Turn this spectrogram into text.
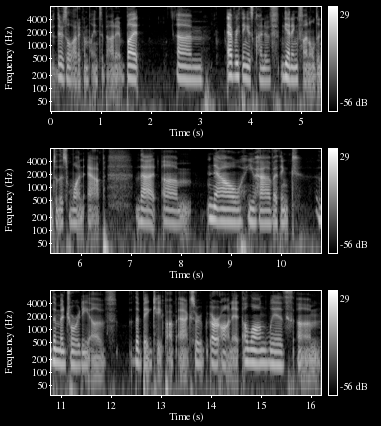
There's a lot of complaints about it, but um, everything is kind of getting funneled into this one app that um, now you have, I think, the majority of the big K-pop acts are, are on it, along with um,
